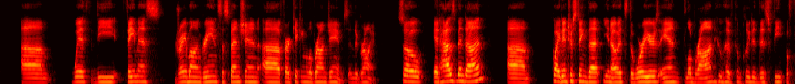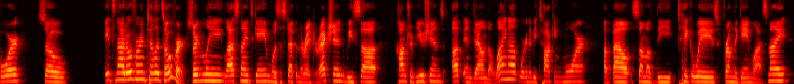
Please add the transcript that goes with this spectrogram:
um, with the famous Draymond Green suspension uh, for kicking LeBron James in the groin. So it has been done. Um, quite interesting that, you know, it's the Warriors and LeBron who have completed this feat before. So it's not over until it's over. Certainly, last night's game was a step in the right direction. We saw contributions up and down the lineup. We're going to be talking more about some of the takeaways from the game last night.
